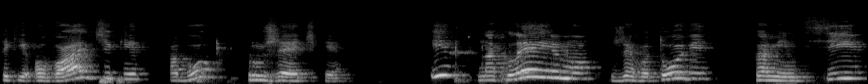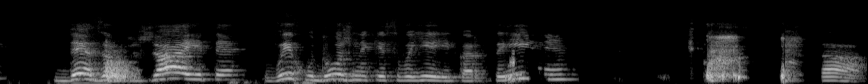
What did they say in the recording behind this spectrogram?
такі овальчики або кружечки. І наклеїмо вже готові камінці, де заважаєте ви художники своєї картини. Так.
